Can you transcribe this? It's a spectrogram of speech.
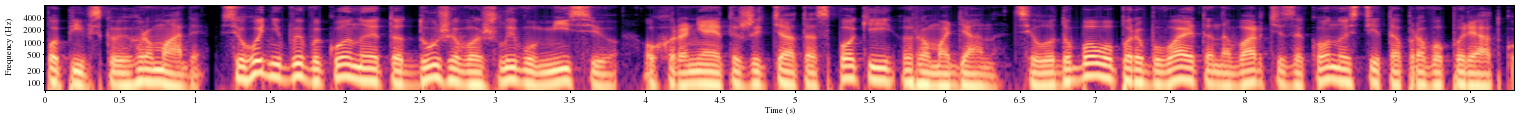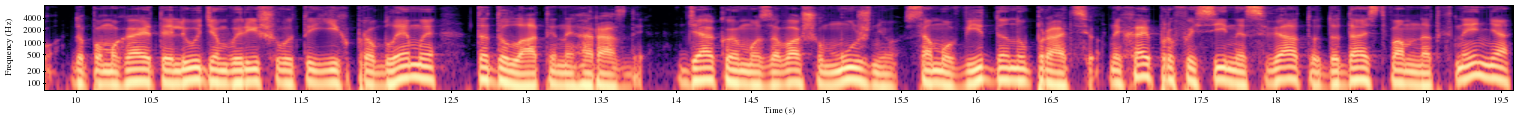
Попівської громади, сьогодні ви виконуєте дуже важливу місію, охороняєте життя та спокій громадян, цілодобово перебуваєте на варті законності та правопорядку, допомагаєте людям вирішувати їх проблеми та долати негаразди. Дякуємо за вашу мужню, самовіддану працю. Нехай професійне свято додасть вам натхнення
